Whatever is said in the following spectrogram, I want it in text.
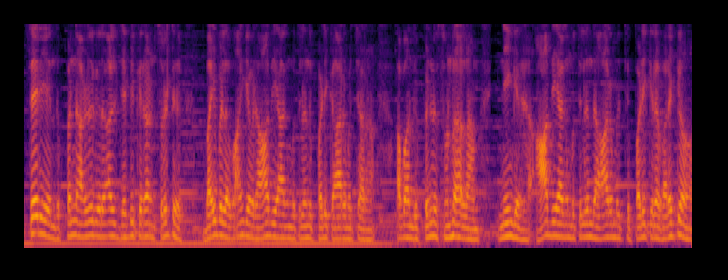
சரி இந்த பெண் அழுகிறாள் ஜெபிக்கிறான்னு சொல்லிட்டு பைபிளை வாங்கி அவர் ஆதி ஆகமத்திலேருந்து படிக்க ஆரம்பித்தாராம் அப்போ அந்த பெண்ணு சொன்னாலாம் நீங்கள் ஆதி ஆகமத்திலேருந்து ஆரம்பித்து படிக்கிற வரைக்கும்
